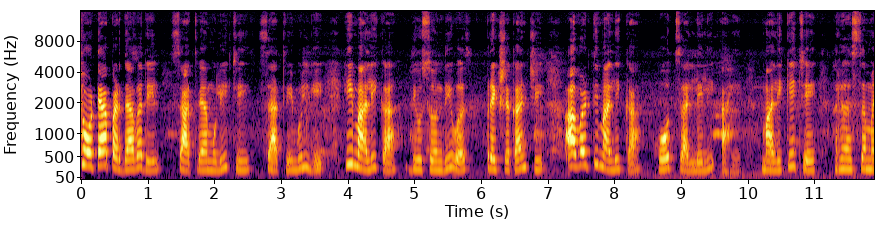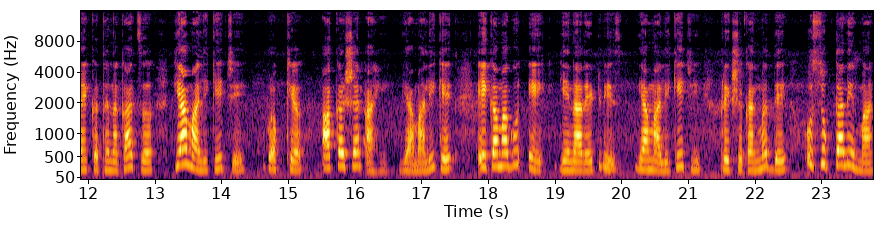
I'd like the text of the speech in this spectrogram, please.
छोट्या पडद्यावरील सातव्या मुलीची सातवी मुलगी ही मालिका दिवसेंदिवस प्रेक्षकांची आवडती मालिका होत चाललेली आहे. मालिकेचे रहस्यमय कथनकाचं या मालिकेचे मुख्य आकर्षण आहे. या मालिकेत एकामागून एक येणारे ट्विस्ट या मालिकेची प्रेक्षकांमध्ये उत्सुकता निर्माण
